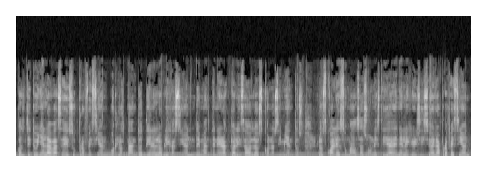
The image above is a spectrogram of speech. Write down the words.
constituyen la base de su profesión, por lo tanto tiene la obligación de mantener actualizados los conocimientos, los cuales sumados a su honestidad en el ejercicio de la profesión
